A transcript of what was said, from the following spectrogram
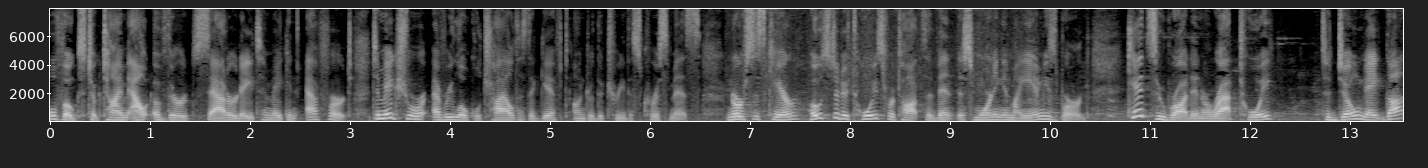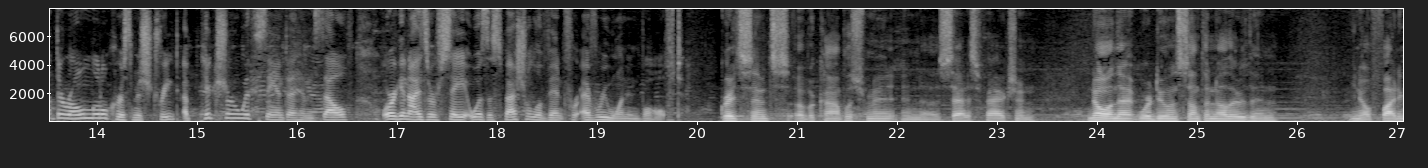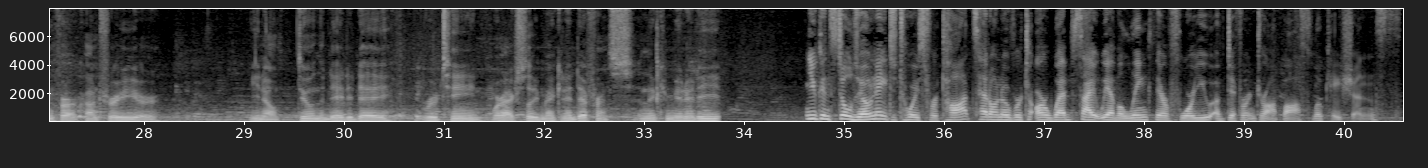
Well, folks took time out of their Saturday to make an effort to make sure every local child has a gift under the tree this Christmas. Nurses Care hosted a Toys for Tots event this morning in Miamisburg. Kids who brought in a wrapped toy to donate got their own little Christmas treat, a picture with Santa himself. Organizers say it was a special event for everyone involved. Great sense of accomplishment and uh, satisfaction knowing that we're doing something other than, you know, fighting for our country or, you know, doing the day-to-day routine. We're actually making a difference in the community. You can still donate to Toys for Tots. Head on over to our website. We have a link there for you of different drop-off locations.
